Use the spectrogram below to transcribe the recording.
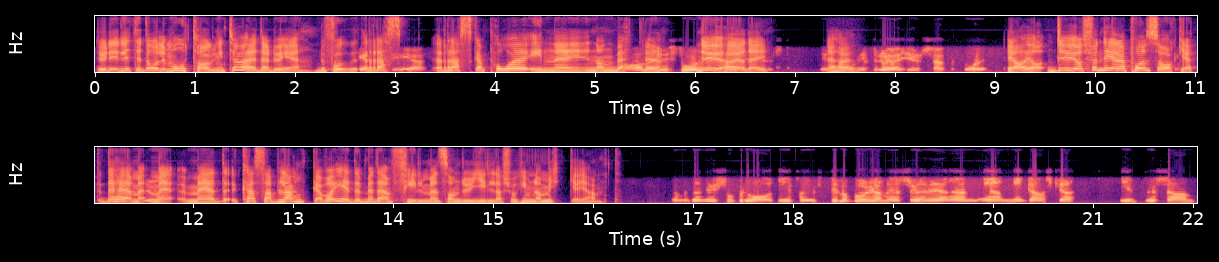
Du, det är lite dålig mottagning tyvärr där du är. Du får ras raska på in i någon Ja, bättre... står nu hör jag dig. Det står lite rödljus här förstår du. Ja, ja. Du, jag funderar på en sak, Gert. Det här med, Ja. med, med Casablanca, vad är det med den filmen som du gillar så himla mycket jämt? Ja, men den är så bra. Är, till att börja med så är det en, en ganska intressant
